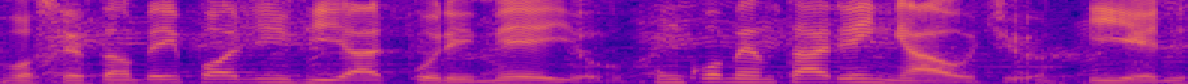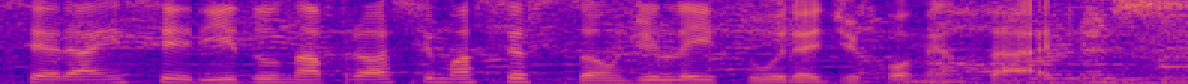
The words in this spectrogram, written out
Você também pode enviar por e-mail um comentário em áudio e ele será inserido na próxima sessão de leitura de comentários.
